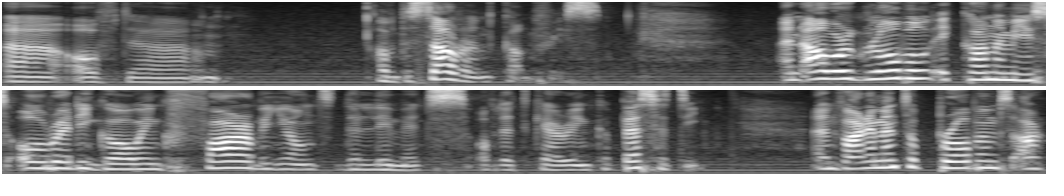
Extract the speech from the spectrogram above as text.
uh, of, the, of the southern countries. And our global economy is already going far beyond the limits of that carrying capacity. Environmental problems are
